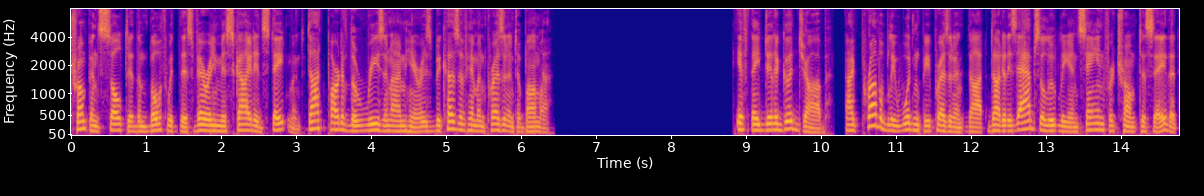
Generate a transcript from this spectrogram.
Trump insulted them both with this very misguided statement. Part of the reason I'm here is because of him and President Obama. If they did a good job, I probably wouldn't be president. It is absolutely insane for Trump to say that,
